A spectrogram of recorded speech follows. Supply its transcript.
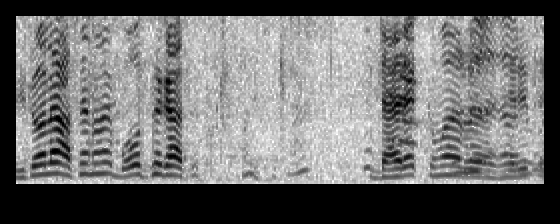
ভিতৰলৈ আছে নহয় বহুত জেগা আছে। ডাইৰেক্ট তোমাৰ হেৰিতে।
